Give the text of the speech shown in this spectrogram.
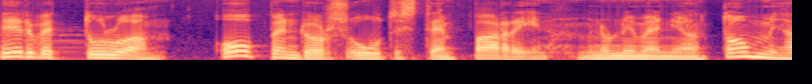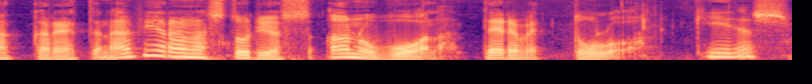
Tervetuloa Open Doors-uutisten pariin. Minun nimeni on Tommi Hakkari ja tänään vieraana studiossa Anu Vuola. Tervetuloa. Kiitos.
